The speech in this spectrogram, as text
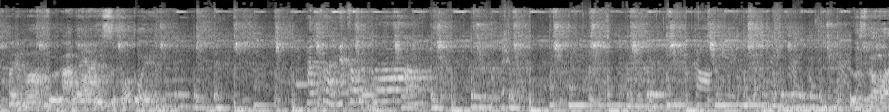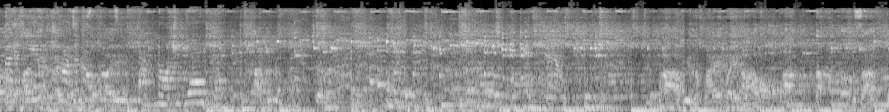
ไปเดี๋ยวพ่อฝืนความรู้สึกของตัวเองพักผ่อนนะคะคุณพ่อดูสิครับว่าเจ้าท่านจะเป็นไงกับพิสมัยอยากนอนจะแย่อยู่แล้วครับเชิญจึงพาพิสมัยไปหาห้องพักตา ม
